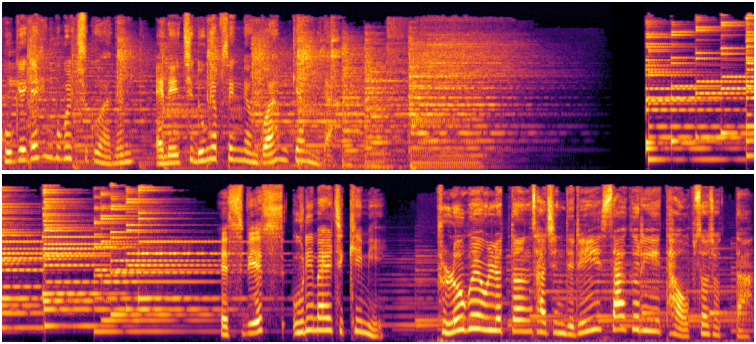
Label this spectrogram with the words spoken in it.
고객의 행복을 추구하는 NH 농협생명과 함께합니다. SBS 우리말 지킴이 블로그에 올렸던 사진들이 싸그리 다 없어졌다.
